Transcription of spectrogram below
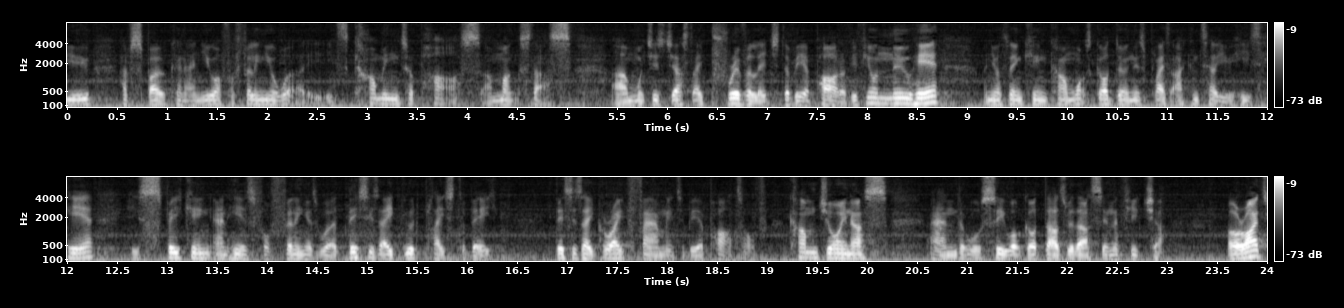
you have spoken and you are fulfilling your word. It's coming to pass amongst us, um, which is just a privilege to be a part of. If you're new here and you're thinking, come, what's God doing in this place? I can tell you, he's here, he's speaking, and he is fulfilling his word. This is a good place to be. This is a great family to be a part of come join us and we'll see what God does with us in the future. All right?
